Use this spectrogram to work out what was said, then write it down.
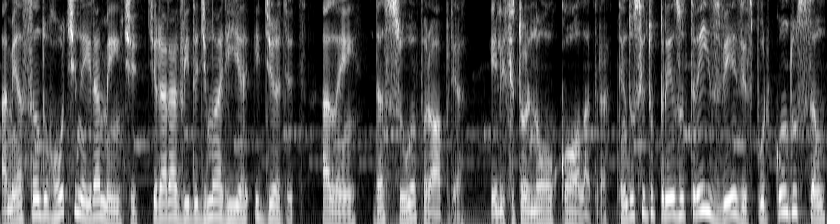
ameaçando rotineiramente tirar a vida de Maria e Judith, além da sua própria. Ele se tornou alcoólatra, tendo sido preso três vezes por condução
